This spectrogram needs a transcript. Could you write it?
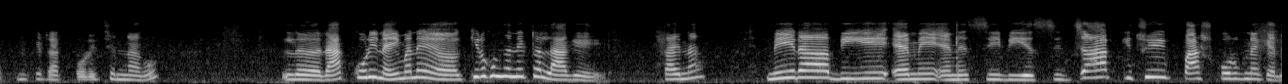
আপনাকে রাগ করেছেন না গো? রাগ করি নাই মানে কীরকম জানি একটা লাগে। তাই না? মেয়েরা BA M A M MSc BSc যা কিছুই পাশ করুক না কেন।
